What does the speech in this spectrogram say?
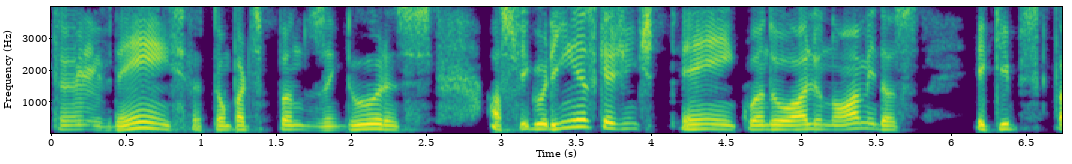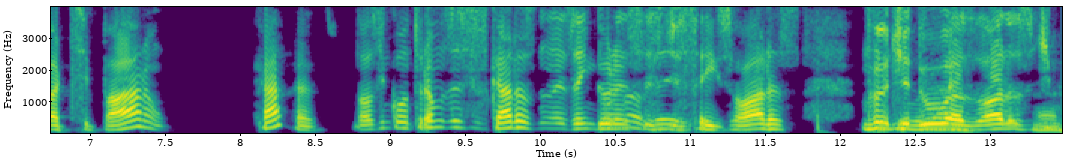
estão em evidência, estão participando dos Endurances. As figurinhas que a gente tem, quando olha o nome das equipes que participaram, cara, nós encontramos esses caras nos Endurances de 6 horas, no de 2 horas, de é.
